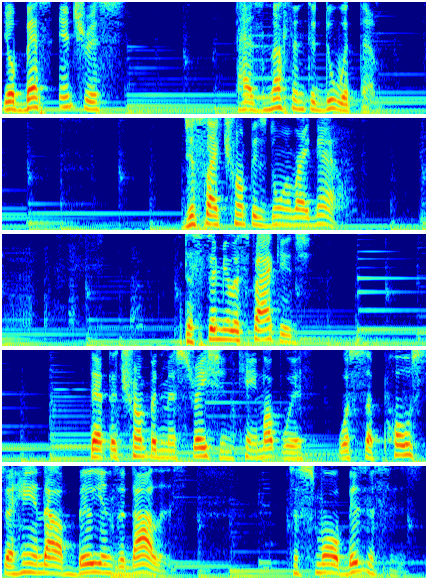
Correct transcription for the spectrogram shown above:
Your best interest has nothing to do with them just like Trump is doing right now. The stimulus package that the Trump administration came up with was supposed to hand out billions of dollars to small businesses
